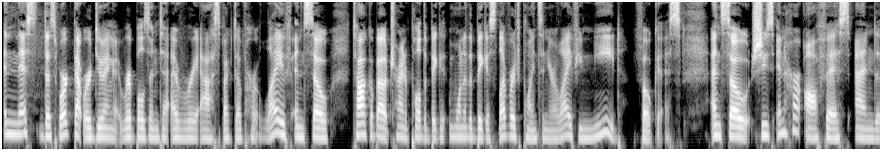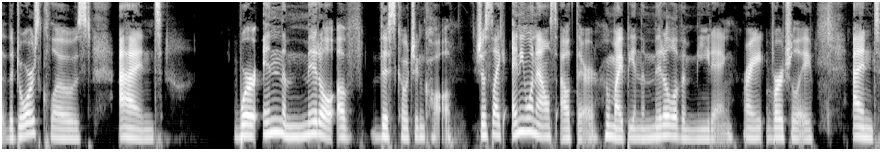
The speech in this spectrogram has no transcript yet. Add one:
And this this work that we're doing it ripples into every aspect of her life. And so talk about trying to pull the big one of the biggest leverage points in your life. You need focus. And so she's in her office and the door's closed and we're in the middle of this coaching call, just like anyone else out there who might be in the middle of a meeting, right? Virtually. And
